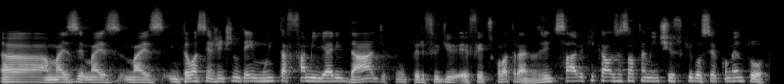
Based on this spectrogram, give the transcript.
Uh, mas, mas, mas, então, assim, a gente não tem muita familiaridade com o perfil de efeitos colaterais. A gente sabe que causa exatamente isso que você comentou:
